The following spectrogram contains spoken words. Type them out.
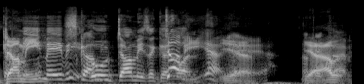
Dummy. maybe? Scummy. Ooh, Dummy's a good Dummy. one. Yeah, yeah, Yeah. yeah. yeah. Yeah, I time.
